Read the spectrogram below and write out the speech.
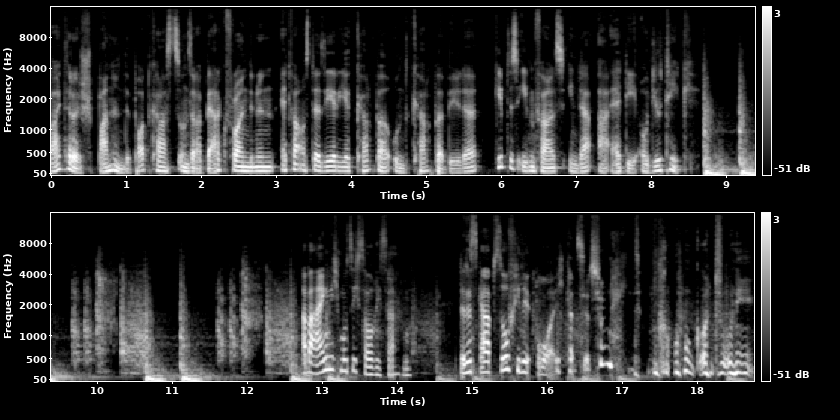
Weitere spannende Podcasts unserer Bergfreundinnen, etwa aus der Serie Körper und Körperbilder, gibt es ebenfalls in der ARD Audiothek. Aber eigentlich muss ich sorry sagen. Denn es gab so viele. Oh, ich kann es jetzt schon nicht. Oh Gott, Toni.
